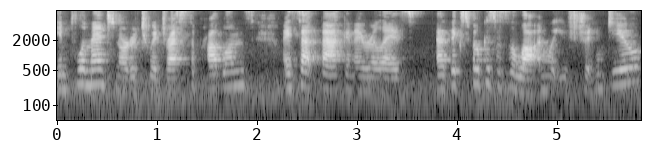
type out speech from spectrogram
implement in order to address the problems. I sat back and I realized ethics focuses a lot on what you shouldn't do.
